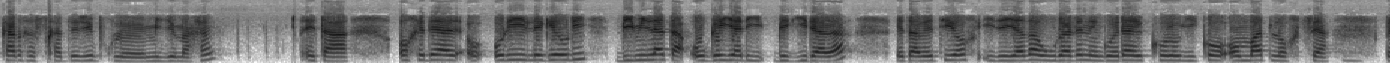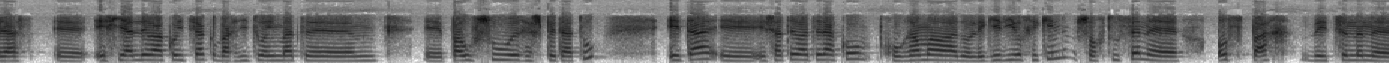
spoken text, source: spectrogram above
kadre estrategi pour le milieu marin, eta hori lege hori 2000 eta hogeiari begira da, eta beti hor ideia da uraren egoera ekologiko onbat lortzea. Mm. Beraz, e, egialde bakoitzak barditu hainbat e, e, pausu errespetatu, eta e, esate baterako programa do legedi horrekin sortu zen e, ospar deitzen den e,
